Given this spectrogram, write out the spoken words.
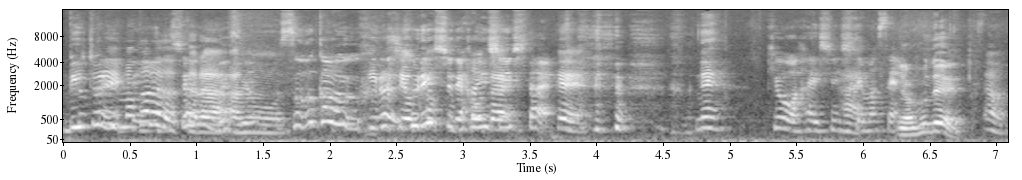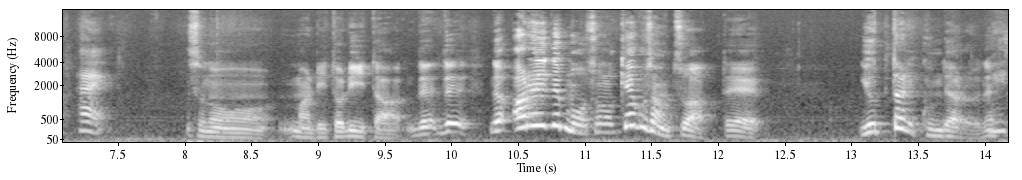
ビートル今からだったらあのその間フレッシュで配信したい。ええ。ね。今日は配信してません。いやほんでうんはいそのまあリトリーター。ででであれでもその恵子さんのツアーってゆったり組んであるよね。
